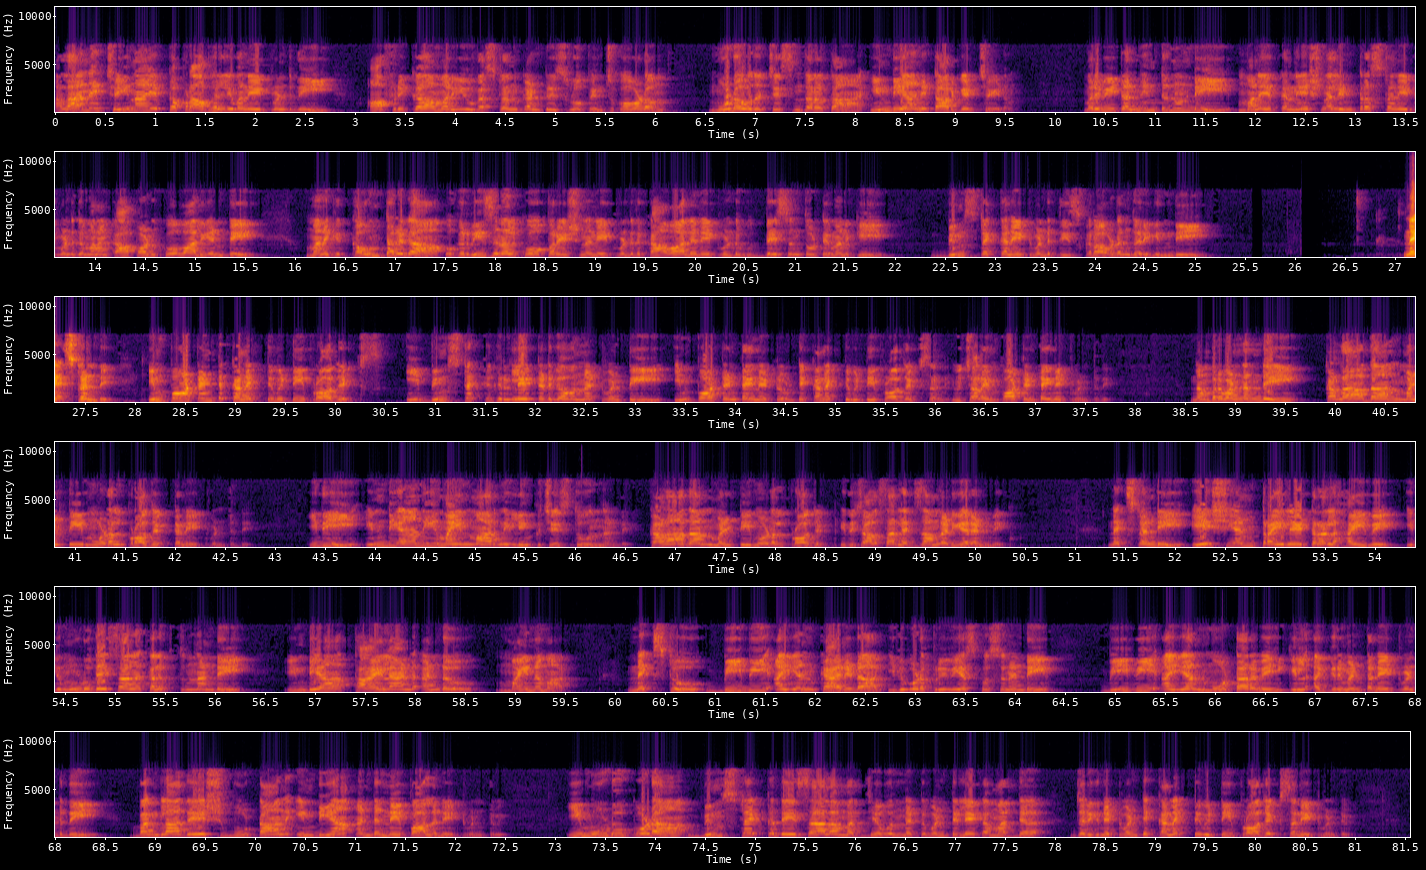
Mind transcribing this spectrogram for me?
అలానే చైనా యొక్క ప్రాబల్యం అనేటువంటిది ఆఫ్రికా మరియు వెస్ట్రన్ కంట్రీస్లో పెంచుకోవడం మూడవది వచ్చేసిన తర్వాత ఇండియాని టార్గెట్ చేయడం. మరి వీటన్నింటి నుండి మన యొక్క నేషనల్ ఇంట్రెస్ట్ అనేటువంటిది మనం కాపాడుకోవాలి అంటే మనకి కౌంటర్గా ఒక రీజనల్ కోఆపరేషన్ అనేటువంటిది కావాలనేటువంటి ఉద్దేశంతో మనకి బిమ్స్టెక్ అనేటువంటి తీసుకురావడం జరిగింది. నెక్స్ట్ అండి. ఇంపార్టెంట్ కనెక్టివిటీ ప్రాజెక్ట్స్ ఈ బిమ్స్టెక్ రిలేటెడ్గా ఉన్నటువంటి ఇంపార్టెంట్ అయినటువంటి కనెక్టివిటీ ప్రాజెక్ట్స్ అండి. ఇవి చాలా ఇంపార్టెంట్ అయినటువంటిది. నంబర్ వన్ అండి కళాదాన్ మల్టీ మోడల్ ప్రాజెక్ట్ అనేటువంటిది. ఇది ఇండియాని మయన్మార్ని లింక్ చేస్తూ ఉందండి. Kaladan multi modal project. ఇది చాలాసార్లు ఎగ్జామ్లు అడిగారండి మీకు. నెక్స్ట్ అండి ఏషియన్ ట్రైలేటరల్ హైవే. ఇది మూడు దేశాలను కలుపుతుందండి. India Thailand and Myanmar. Next BBIN corridor ఇది కూడా ప్రీవియస్ క్వశ్చన్ అండి. బీబీఐఎన్ మోటార్ వెహికల్ అగ్రిమెంట్ అనేటువంటిది బంగ్లాదేశ్ భూటాన్ ఇండియా అండ్ నేపాల్ అనేటువంటివి. ఈ మూడు కూడా బిమ్స్టెక్ దేశాల మధ్య ఉన్నటువంటి లేక మధ్య జరిగినటువంటి కనెక్టివిటీ ప్రాజెక్ట్స్ అనేటువంటివి.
